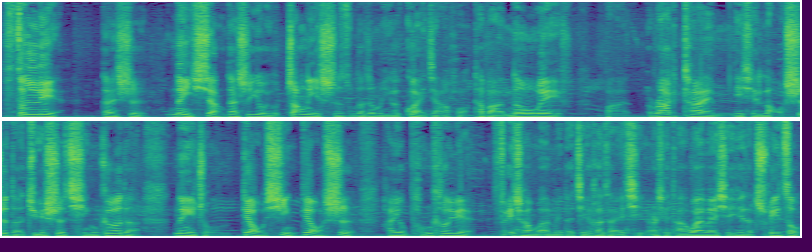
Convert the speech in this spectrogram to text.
分裂。但是内向，但是又有张力十足的这么一个怪家伙，他把 No Wave、把 Ragtime 那些老式的爵士情歌的那种调性、调式，还有朋克乐，非常完美的结合在一起，而且他歪歪斜斜的吹奏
